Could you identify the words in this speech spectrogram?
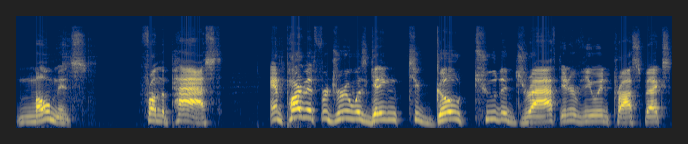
moments from the past and part of it for Drew was getting to go to the draft, interviewing prospects,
